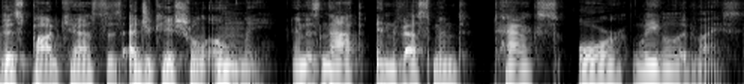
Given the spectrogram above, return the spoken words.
This podcast is educational only and is not investment, tax, or legal advice.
